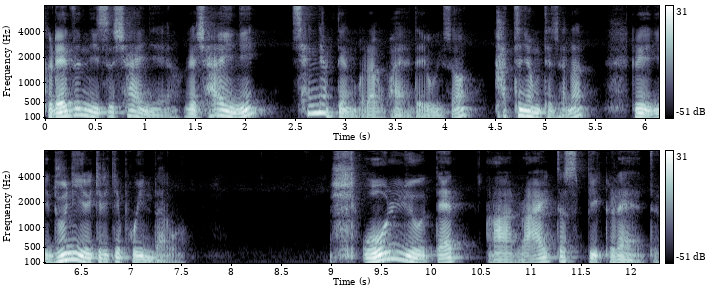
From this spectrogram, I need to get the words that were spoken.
gladness shine이에요. 그러니까 shine이 생략된 거라고 봐야 돼. 여기서 같은 형태잖아. 그러니까 눈이 이렇게 이렇게 보인다고. All you that are righteous be glad.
